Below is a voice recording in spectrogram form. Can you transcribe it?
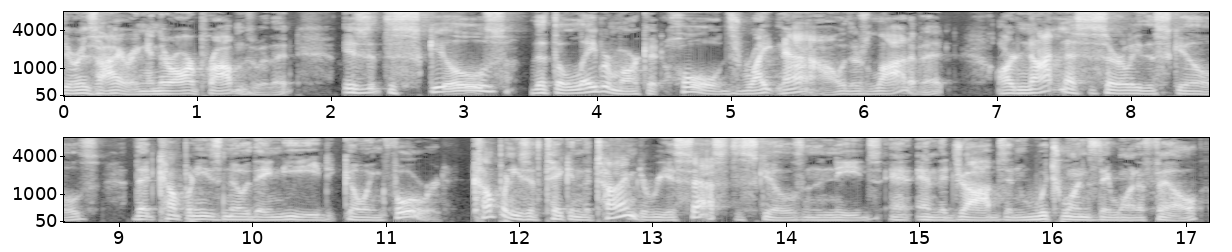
There is hiring and there are problems with it, is that the skills that the labor market holds right now, there's a lot of it, are not necessarily the skills that companies know they need going forward. Companies have taken the time to reassess the skills and the needs and, and the jobs and which ones they want to fill.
